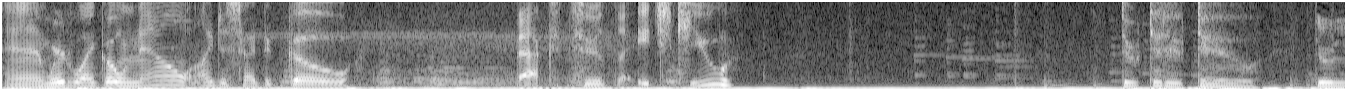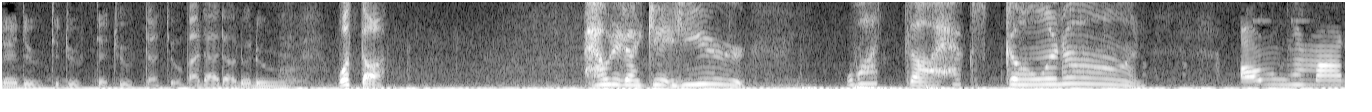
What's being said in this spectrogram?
And where do I go now? I just had to go back to the HQ. Do do do do. What the? How did I get here? What the heck's going on? Oh my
